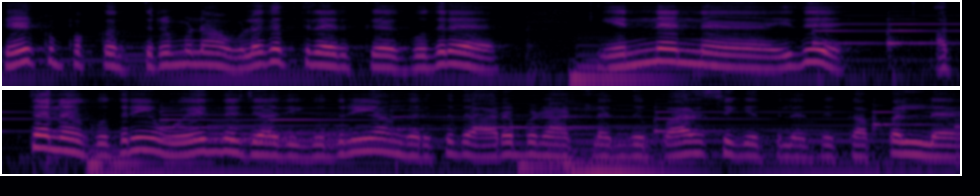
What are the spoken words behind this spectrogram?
கிழக்கு பக்கம் திரும்பினா உலகத்தில் இருக்க குதிரை என்னென்ன இது? அத்தனை குதிரையும் உயர்ந்த ஜாதி குதிரையும் அங்கே இருக்குது. அரபு நாட்டிலேருந்து பாரசீகத்துலேருந்து கப்பலில்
